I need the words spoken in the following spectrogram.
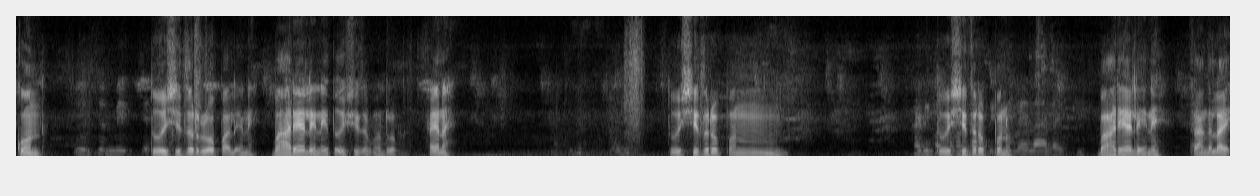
कोण? तुळशीचं रोप आले नाही. भारी आले नाही तुळशीचं पण रोप. आहे ना? तुळशीचं रोप पण तुळशीचं पण रोप पण- आलाय. भारी आले ना चांगला आहे?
